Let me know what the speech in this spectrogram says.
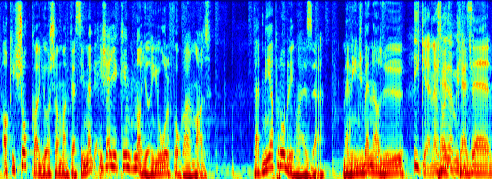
aki sokkal gyorsabban teszi meg, és egyébként nagyon jól fogalmaz. Tehát mi a probléma ezzel? Mert nincs benne az ő Igen, ez ke- olyan, mint keze...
